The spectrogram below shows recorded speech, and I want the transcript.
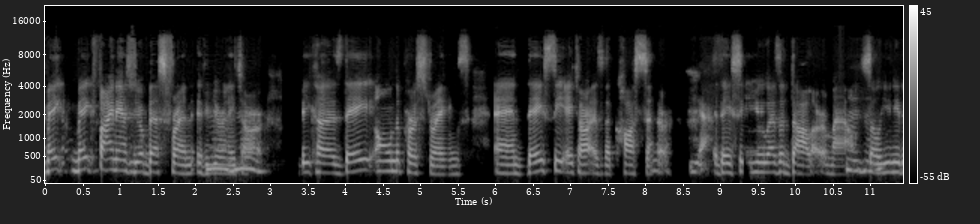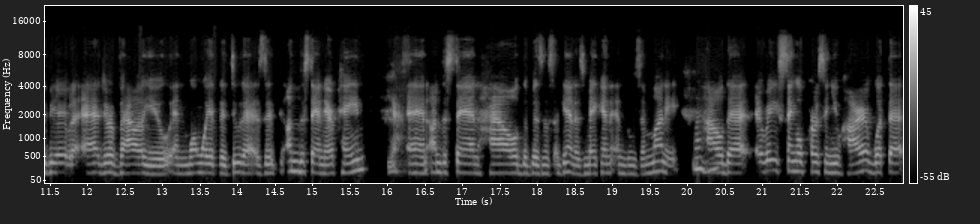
make make finance your best friend if you're mm-hmm. in HR because they own the purse strings and they see HR as the cost center. Yes. They see you as a dollar amount. Mm-hmm. So you need to be able to add your value. And one way to do that is to understand their pain yes. and understand how the business again is making and losing money mm-hmm. how that every single person you hire what that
